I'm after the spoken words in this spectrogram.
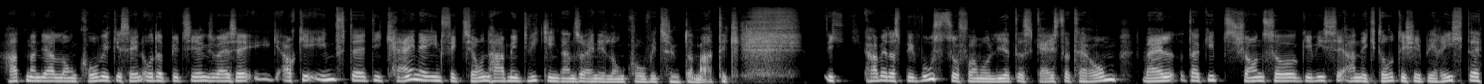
hat man ja Long-Covid gesehen oder beziehungsweise auch Geimpfte, die keine Infektion haben, entwickeln dann so eine Long-Covid-Symptomatik. Ich habe das bewusst so formuliert, das geistert herum, weil da gibt es schon so gewisse anekdotische Berichte,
